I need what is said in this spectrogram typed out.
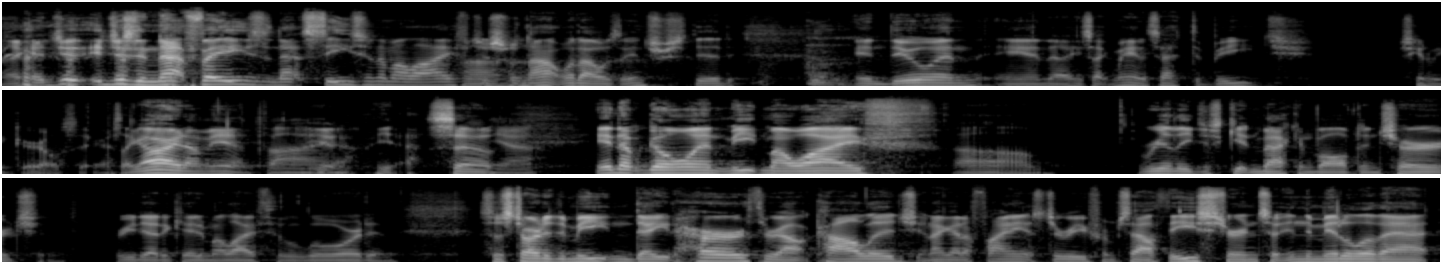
Like, it just, it just in that phase, in that season of my life, just was Uh-huh. not what I was interested in doing. And uh, he's like, "Man, it's at the beach. There's gonna be girls there." I was like, "All right, I'm in." Fine. Yeah, yeah. So Yeah. end up going, meeting my wife, um, really just getting back involved in church and rededicating my life to the Lord. And so started to meet and date her throughout college. And I got a finance degree from Southeastern. So in the middle of that,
